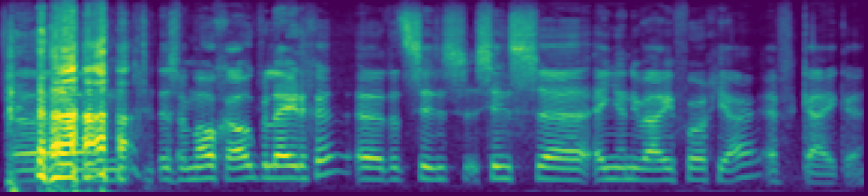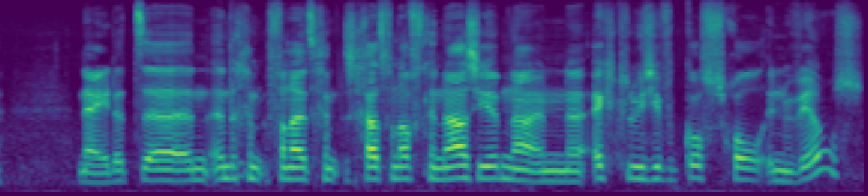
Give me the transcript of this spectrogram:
Ehm, dus we mogen haar ook beledigen. Eh, dat sinds, sinds eh, 1 januari vorig jaar. Even kijken. Nee, dat, eh, een, vanuit, ze gaat vanaf het gymnasium naar een eh, exclusieve kostschool in Wales.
